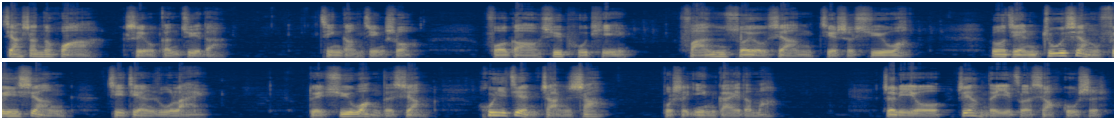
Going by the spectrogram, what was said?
迦山的话是有根据的，《金刚经》说：“佛告须菩提，凡所有相，皆是虚妄。若见诸相非相，即见如来。对虚妄的相，挥剑斩杀，不是应该的吗？”这里有这样的一则小故事：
